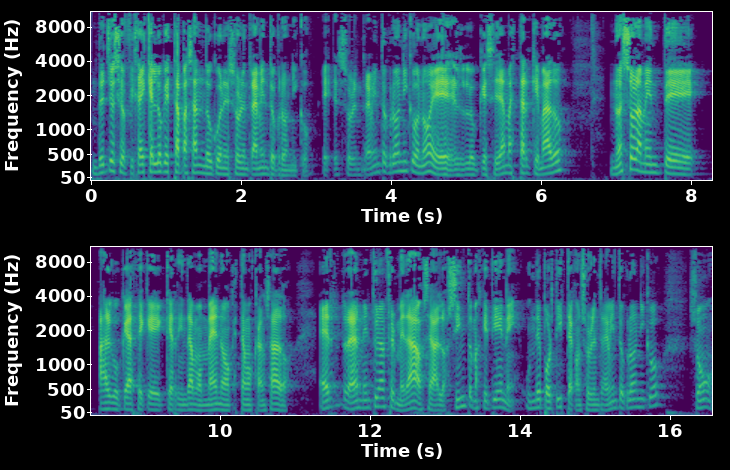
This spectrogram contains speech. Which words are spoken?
De hecho, si os fijáis qué es lo que está pasando con el sobreentrenamiento crónico. Eh, el sobreentrenamiento crónico, ¿no? Es lo que se llama estar quemado. No es solamente algo que hace que, rindamos menos, que estemos cansados es realmente una enfermedad. O sea, los síntomas que tiene un deportista con sobreentrenamiento crónico son,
